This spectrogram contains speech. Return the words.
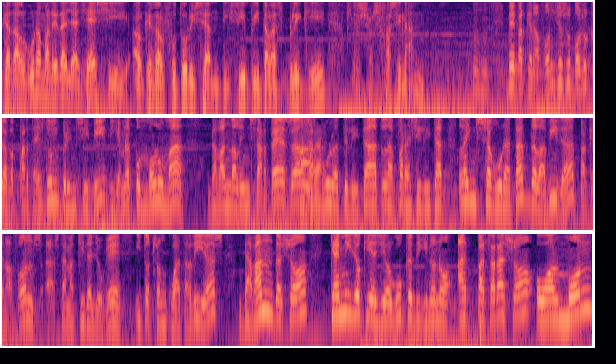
que d'alguna manera llegeixi el que és el futur i s'anticipi i te l'expliqui, ostres, això és fascinant. Mhm. Bé, perquè en el fons jo suposo que parteix d'un principi, diguem-ne, com molt humà, davant de la incertesa, Ara. la volatilitat, la fragilitat, la inseguretat de la vida, perquè en el fons estem aquí de lloguer i tots són quatre dies, davant d'això, què millor que hi hagi algú que digui no, no, et passarà això o el món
